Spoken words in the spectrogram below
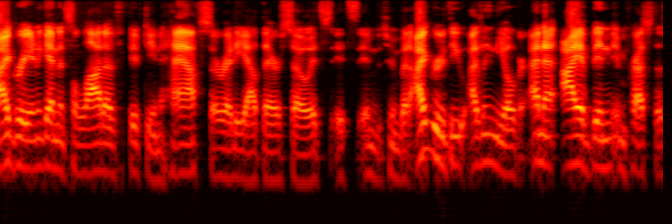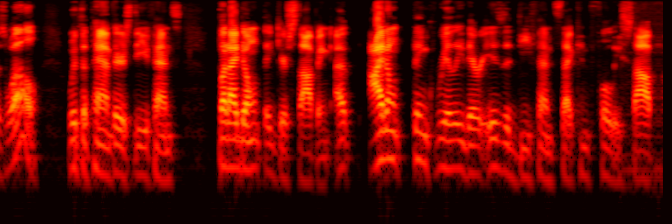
I agree. And again, it's a lot of 50 and a halfs already out there. So it's it's in between. But I agree with you. I lean the over. And I, I have been impressed as well with the Panthers defense. But I don't think you're stopping. I, I don't think really there is a defense that can fully stop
